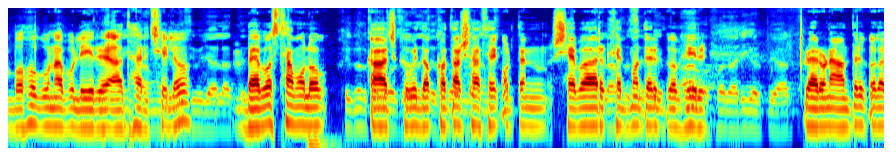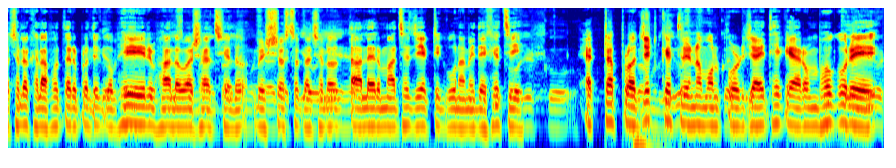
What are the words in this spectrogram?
বহু গুণাবলীর আধার ছিল। ব্যবস্থামূলক কাজ খুবই দক্ষতার সাথে করতেন। সেবার খেদমতের গভীর প্রেরণা আন্তরিকতা ছিল খেলাফতের প্রতি গভীর ভালোবাসা ছিল বিশ্বস্ততা ছিল। তালের মাঝে যে একটি গুণ আমি দেখেছি একটা প্রজেক্টকে তৃণমূল পর্যায় থেকে আরম্ভ করে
